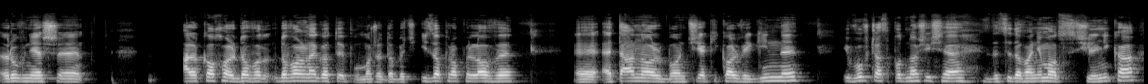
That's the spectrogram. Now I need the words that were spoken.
również y, alkohol dowolnego typu. Może to być izopropylowy, etanol bądź jakikolwiek inny. I wówczas podnosi się zdecydowanie moc silnika.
